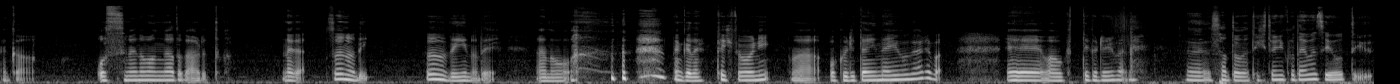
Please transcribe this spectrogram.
なんか、おすすめの漫画とかあるとか、なんか、そういうので、そういうのでいいので、あの なんかね、適当に、まあ、送りたい内容があれば、えー、まあ、送ってくれればね、うん、佐藤が適当に答えますよという、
